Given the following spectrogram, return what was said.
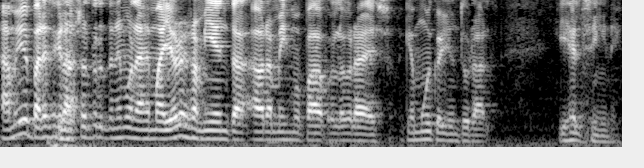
A mí me parece que la... nosotros tenemos la mayor herramienta ahora mismo para lograr eso, que es muy coyuntural, y es el cine.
